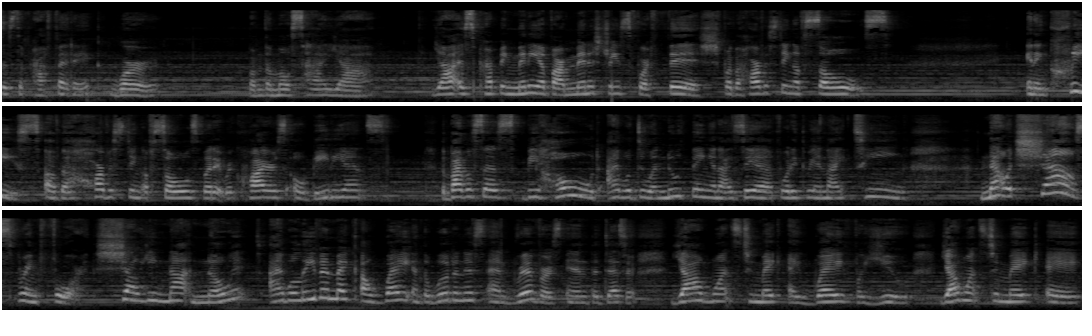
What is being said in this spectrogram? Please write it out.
is the prophetic word from the Most High Yah. Yah is prepping many of our ministries for fish, for the harvesting of souls, an increase of the harvesting of souls, but it requires obedience. The Bible says, Behold, I will do a new thing in Isaiah 43 and 19. Now it shall spring forth. Shall ye not know it? I will even make a way in the wilderness and rivers in the desert. Yah wants to make a way for you. Yah wants to make a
